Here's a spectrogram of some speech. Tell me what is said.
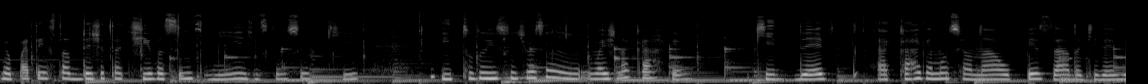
meu pai tem estado vegetativo há seis meses, que não sei o que. E tudo isso, tipo assim, imagina a carga que deve, a carga emocional pesada que deve,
